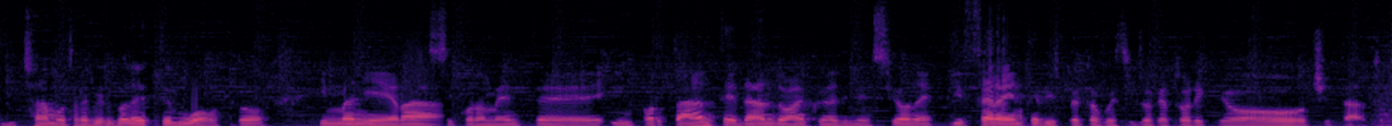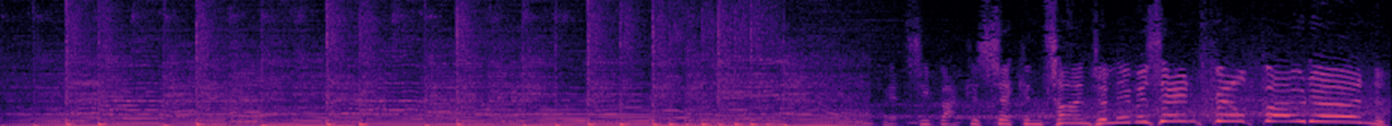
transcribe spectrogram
diciamo tra virgolette vuoto in maniera sicuramente importante dando anche una dimensione differente rispetto a questi giocatori che ho citato. Messi back a second time, delivers in, Phil Foden!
